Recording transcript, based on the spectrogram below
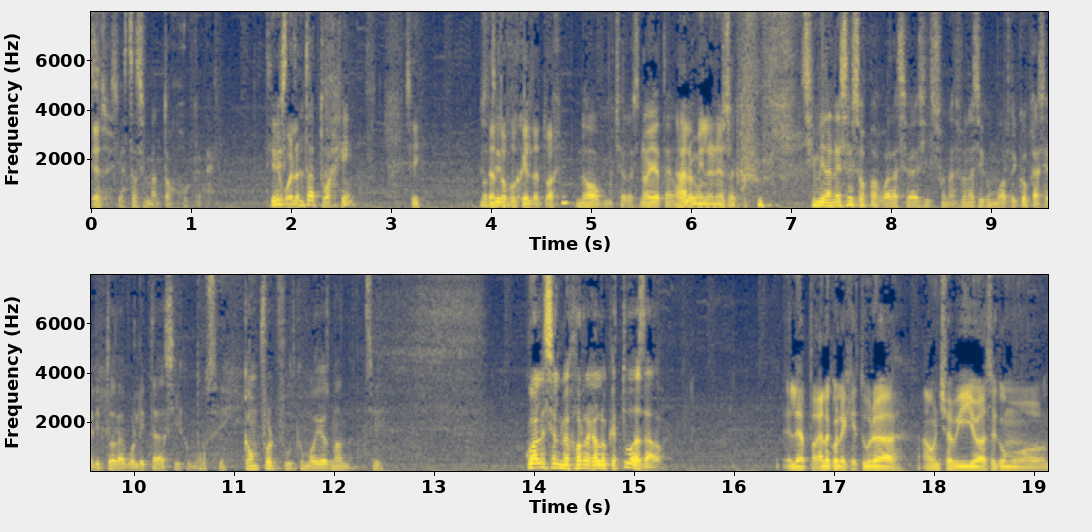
eso, Ya hasta se me antojó, caray. ¿Tienes un tatuaje? sí. No ¿Te antojo que el tatuaje? No, muchas gracias. No, ya tengo. Ah, la yo- milanesa. Sí, milanesa y sopa guada se ve así, suena, suena así como rico caserito de abuelita, así como sí. comfort food, como Dios manda. Sí. ¿Cuál es el mejor regalo que tú has dado? Le pagué la colegiatura a un chavillo hace como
